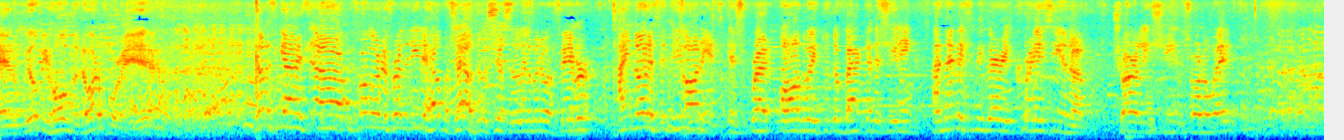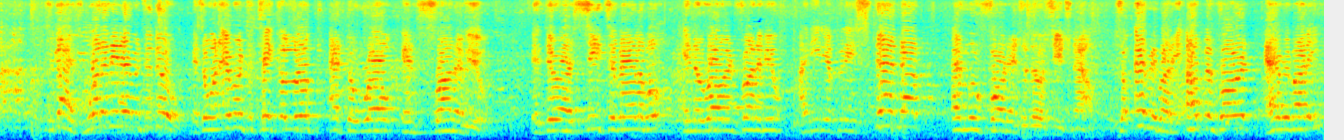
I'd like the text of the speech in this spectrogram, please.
And we'll be holding the door for you, yeah. Guys, uh, before we go any further, need to help us out. Do us just a little bit of a favor. I notice that the audience is spread all the way to the back of the seating, and that makes me very crazy in a Charlie Sheen sort of way. So, guys, what I need everyone to do is I want everyone to take a look at the row in front of you. If there are seats available in the row in front of you, I need you to please stand up and move forward into those seats now. So everybody up and forward. Everybody.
